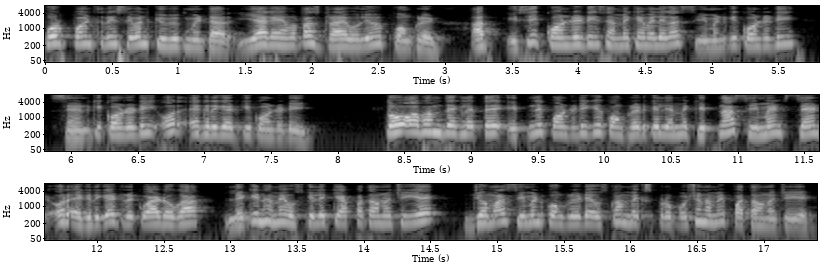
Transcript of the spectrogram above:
4.37 क्यूबिक मीटर यह आ गया हमारे पास ड्राई वॉल्यूम ऑफ़ कॉन्क्रीट अब इसी क्वांटिटी से हमें क्या मिलेगा? सीमेंट की क्वांटिटी सैंड की क्वांटिटी और एग्रीगेट की क्वांटिटी तो अब हम देख लेते हैं इतने क्वांटिटी के कंक्रीट के लिए हमें कितना सीमेंट सेंड और एग्रीगेट रिक्वायर्ड होगा। लेकिन हमें उसके लिए क्या पता होना चाहिए? जो हमारा सीमेंट कंक्रीट है, उसका मिक्स प्रोपोर्शन हमें पता होना चाहिए।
